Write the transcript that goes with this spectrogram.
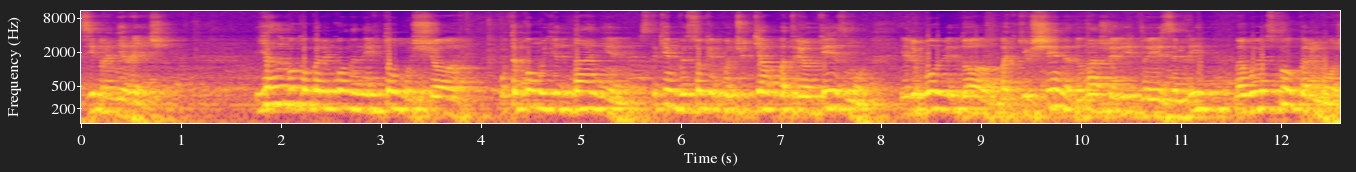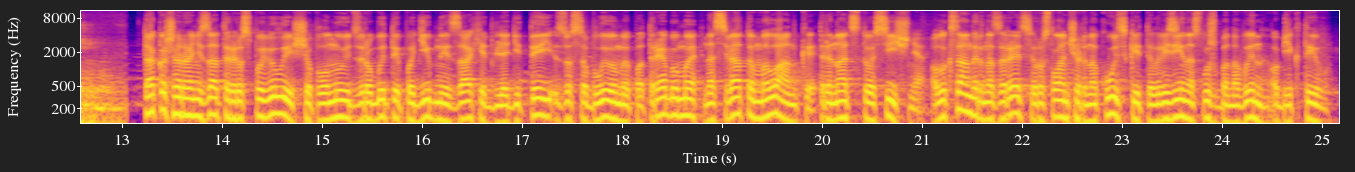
зібрані речі. Я глибоко переконаний в тому, що у такому єднанні з таким високим почуттям патріотизму і любові до батьківщини, до нашої рідної землі, ми обов'язково переможемо. Також організатори розповіли, що планують зробити подібний захід для дітей з особливими потребами на свято Меланки 13 січня. Олександр Назарець, Руслан Чернокульський, телевізійна служба новин Об'єктив.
